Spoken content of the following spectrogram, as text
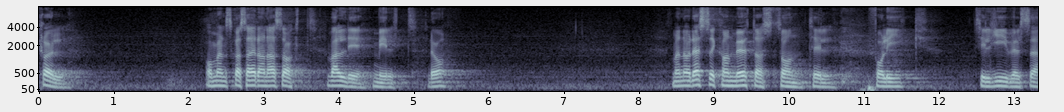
krøll om en skal si det nær sagt veldig mildt, da. Men når disse kan møtes sånn til forlik, tilgivelse,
